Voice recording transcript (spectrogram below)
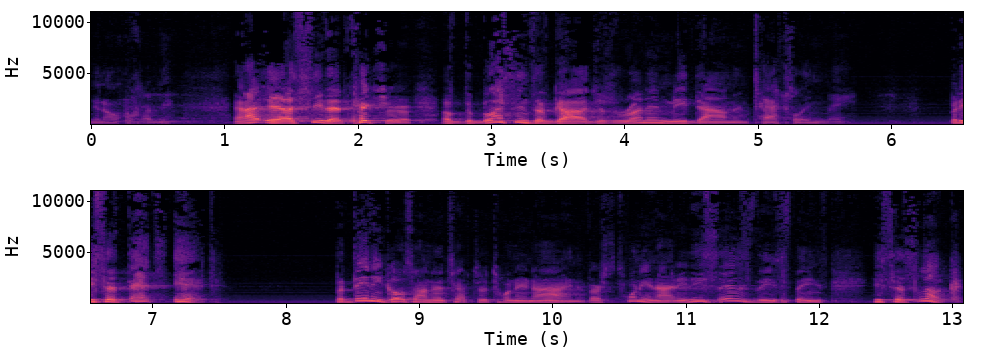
you know. I mean, and I, I see that picture of the blessings of God just running me down and tackling me. But he said, That's it. But then he goes on in chapter 29, verse 29, and he says these things. He says, Look,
